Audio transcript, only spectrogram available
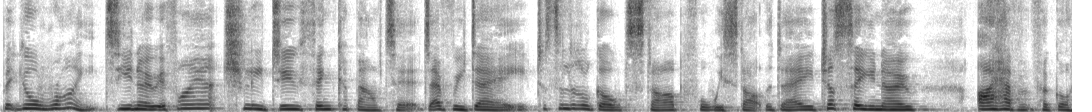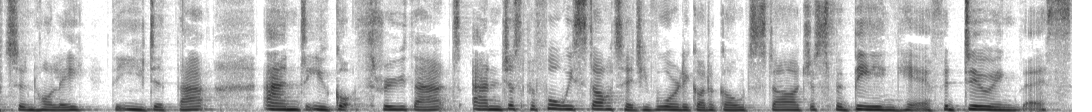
But you're right. You know, if I actually do think about it every day, just a little gold star before we start the day, just so you know, I haven't forgotten, Holly, that you did that and you got through that. And just before we started, you've already got a gold star just for being here, for doing this.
